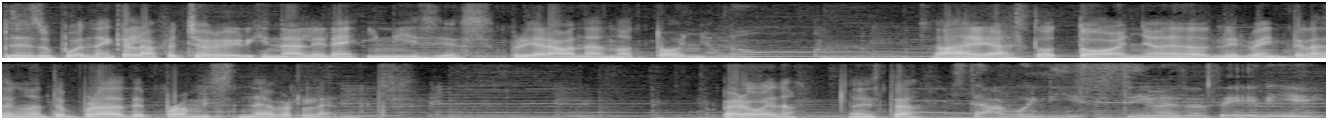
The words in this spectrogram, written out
Se supone que la fecha original era inicios, pero ya la mandaron en otoño. No. Sale hasta otoño de 2020 la segunda temporada de Promise Neverland. Pero bueno, ahí está. Está buenísima esa serie.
